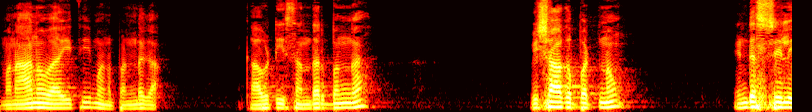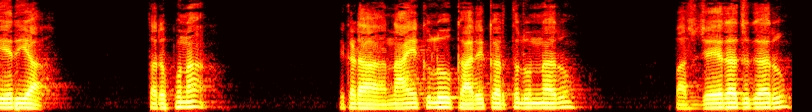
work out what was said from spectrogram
మన ఆనవాయితీ మన పండగ. కాబట్టి ఈ సందర్భంగా విశాఖపట్నం ఇండస్ట్రియల్ ఏరియా తరపున ఇక్కడ నాయకులు కార్యకర్తలు ఉన్నారు. పాస్ జయరాజు గారు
